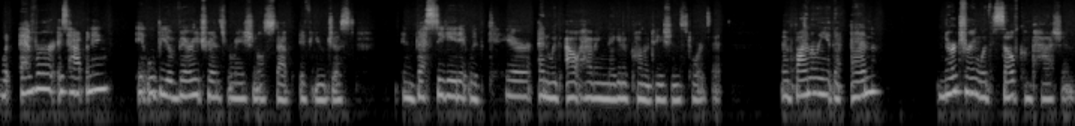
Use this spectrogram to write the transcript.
whatever is happening, it will be a very transformational step if you just investigate it with care and without having negative connotations towards it. And finally, the N, nurturing with self compassion.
